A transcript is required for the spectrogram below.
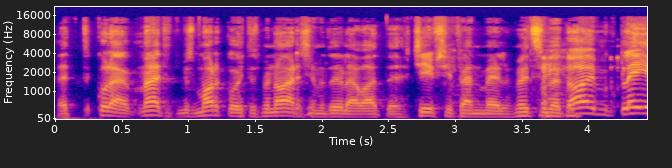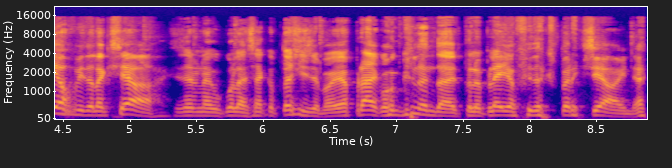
et kuule, mäletad, mis Marko ütles, me naersime ta üle, vaata, Chiefsi fänn meil, me ütlesime, et aa, play-off'id oleks hea. siis on nagu, kuule, see hakkab tõsisema, jah, praegu on küll nõnda, et kuule, play-off'id oleks päris hea, onju.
